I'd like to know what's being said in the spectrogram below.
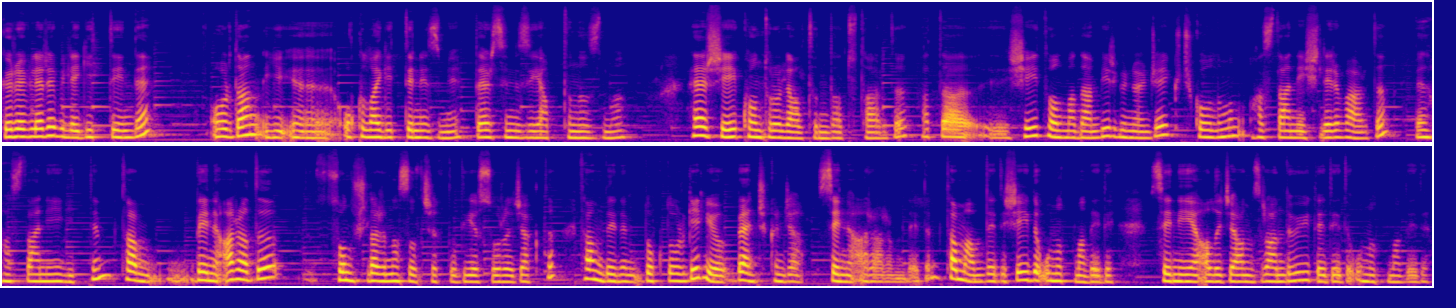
Görevlere bile gittiğinde oradan e, okula gittiniz mi? Dersinizi yaptınız mı? Her şeyi kontrol altında tutardı. Hatta e, şehit olmadan bir gün önce küçük oğlumun hastane işleri vardı. Ben hastaneye gittim. Tam beni aradı. Sonuçları nasıl çıktı diye soracaktı. Tam dedim doktor geliyor ben çıkınca seni ararım dedim. Tamam dedi şeyi de unutma dedi. Seneye alacağımız randevuyu da dedi unutma dedi.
